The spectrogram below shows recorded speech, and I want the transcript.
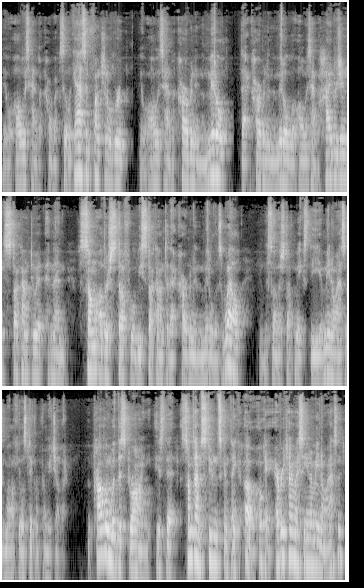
They will always have a carboxylic acid functional group. They will always have a carbon in the middle that carbon in the middle will always have a hydrogen stuck onto it, and then some other stuff will be stuck onto that carbon in the middle as well, and this other stuff makes the amino acid molecules different from each other. The problem with this drawing is that sometimes students can think, oh, okay, every time I see an amino acid,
